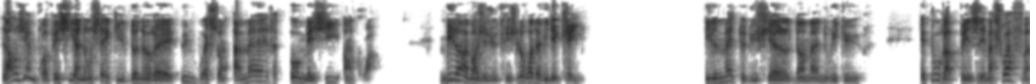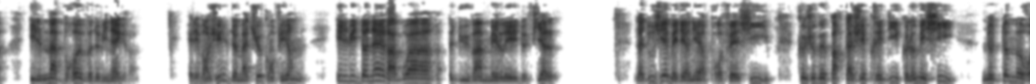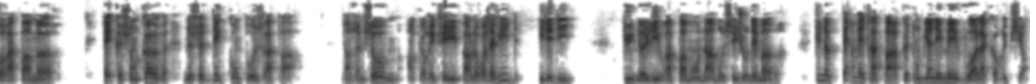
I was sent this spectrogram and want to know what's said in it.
La onzième prophétie annonçait qu'il donnerait une boisson amère au Messie en croix. Mille ans avant Jésus-Christ, le roi David écrit ils mettent du fiel dans ma nourriture, et pour apaiser ma soif, ils m'abreuvent de vinaigre. Et l'évangile de Matthieu confirme, ils lui donnèrent à boire du vin mêlé de fiel. La douzième et dernière prophétie que je veux partager prédit que le Messie ne demeurera pas mort, et que son corps ne se décomposera pas. Dans un psaume, encore écrit par le roi David, il est dit tu ne livreras pas mon âme au séjour des morts. Tu ne permettras pas que ton bien-aimé voie la corruption.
